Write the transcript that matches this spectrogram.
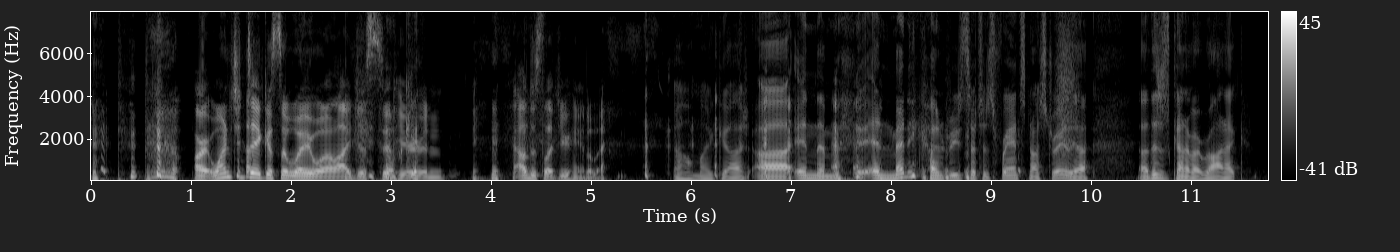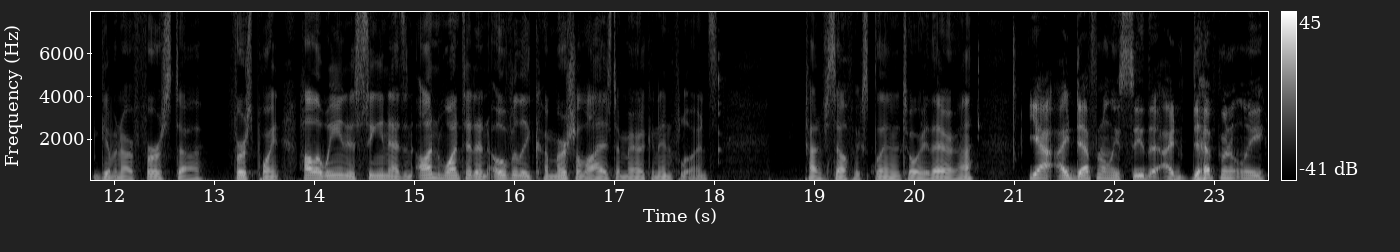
All right, why don't you take us away while I just sit here and I'll just let you handle that. Oh my gosh! Uh, in the in many countries such as France and Australia, uh, this is kind of ironic given our first uh, first point. Halloween is seen as an unwanted and overly commercialized American influence. Kind of self-explanatory there, huh? Yeah, I definitely see that. I definitely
